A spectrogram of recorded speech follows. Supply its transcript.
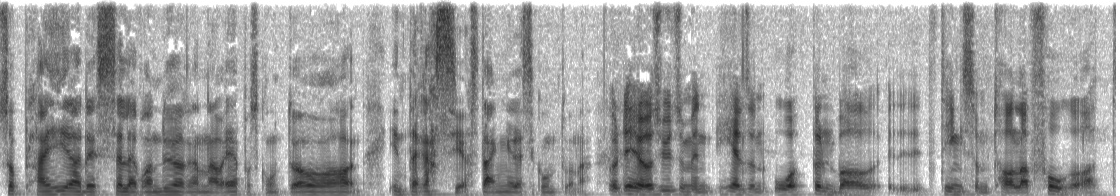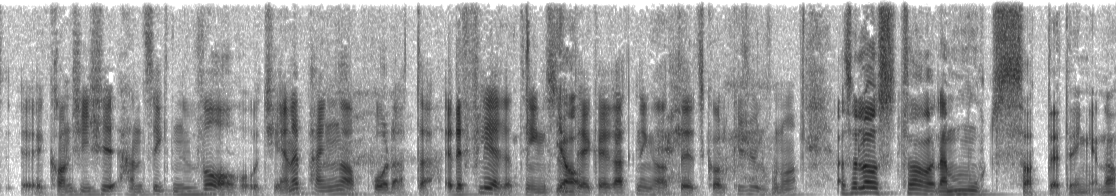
så pleier disse leverandørene av e-postkontoer å ha interesse i å stenge disse kontoene. Og Det høres ut som en helt sånn åpenbar eh, ting som taler for at eh, kanskje ikke hensikten var å tjene penger på dette. Er det flere ting som Ja. peker i retning av at det er et skalkeskjul for noe? Altså La oss ta den motsatte tingen. da.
